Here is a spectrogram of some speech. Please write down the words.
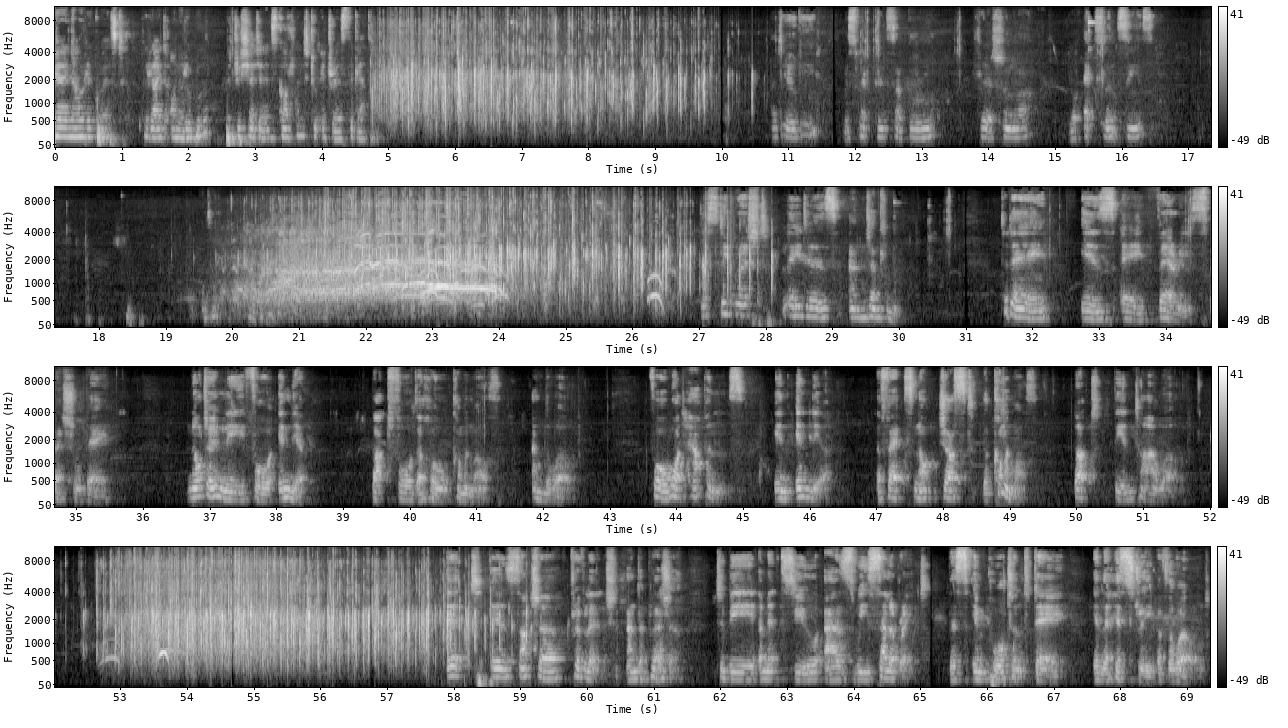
May I now request the Right Honourable Patricia Janet Scotland to address the gathering. Adiyogi, respected Sadhguru, Sri Ashramla, Your Excellencies, distinguished ladies and gentlemen. Today is a very special day, not only for India, but for the whole Commonwealth and the world. For what happens in India affects not just the Commonwealth, but the entire world. It is such a privilege and a pleasure to be amidst you as we celebrate this important day in the history of the world.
